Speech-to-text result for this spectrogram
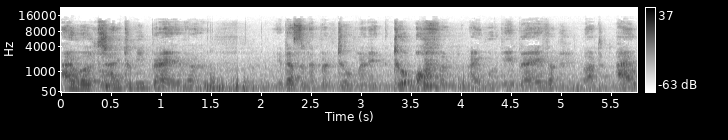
I will try to be braver. It doesn't happen too many, too often. I would be braver, but I will.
